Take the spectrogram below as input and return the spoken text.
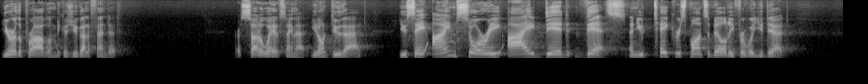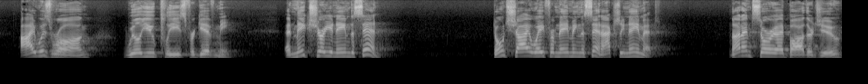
You're the problem because you got offended. Or a subtle way of saying that. You don't do that. You say, I'm sorry I did this. And you take responsibility for what you did. I was wrong. Will you please forgive me? And make sure you name the sin. Don't shy away from naming the sin. Actually, name it. Not, I'm sorry I bothered you.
